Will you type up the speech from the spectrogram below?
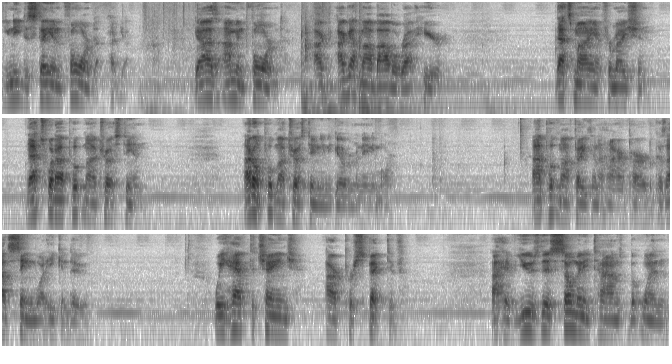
You need to stay informed. Guys, I'm informed. I, I got my Bible right here. That's my information. That's what I put my trust in. I don't put my trust in any government anymore. I put my faith in a higher power because I've seen what he can do. We have to change our perspective. I have used this so many times, but when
